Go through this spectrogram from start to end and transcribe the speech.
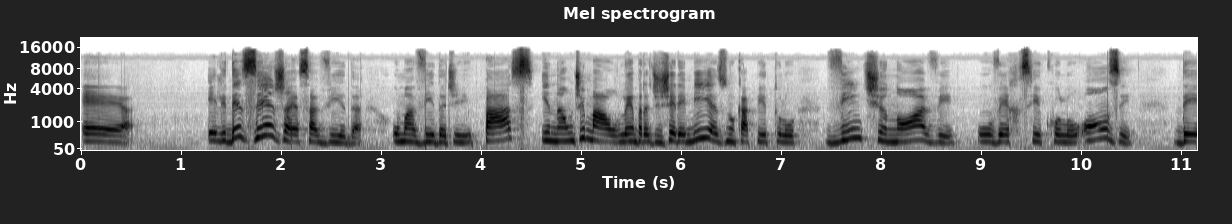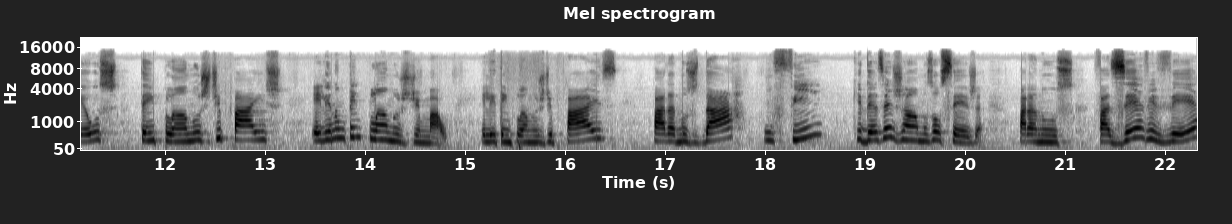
é, ele deseja essa vida, uma vida de paz e não de mal. Lembra de Jeremias, no capítulo 29, o versículo 11? Deus tem planos de paz, ele não tem planos de mal. Ele tem planos de paz para nos dar o fim que desejamos, ou seja, para nos fazer viver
